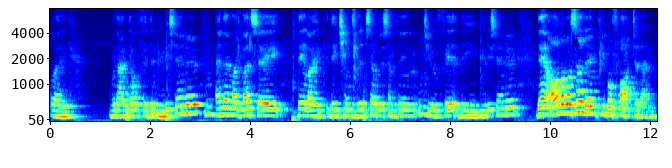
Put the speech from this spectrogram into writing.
like that don't fit the beauty standard. Mm. And then like let's say they like they change themselves or something Mhm. to fit the beauty standard, then all of a sudden people flock to them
